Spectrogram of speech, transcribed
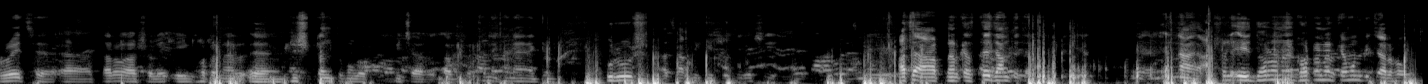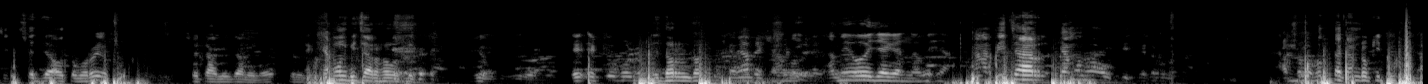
রয়েছে তারাও আসলে এই ঘটনার দৃষ্টান্তমূলক বিচার দাবি করছেন। এখানে একজন পুরুষ আচ্ছা আপনি কি প্রতিবেশী? আচ্ছা আপনার কাছ থেকে জানতে চাই। না আসলে এই ধরনের ঘটনার কেমন বিচার হওয়া উচিত? সে যে অত বড়ই অসুখ। সেটা আমি জানি না কেমন বিচার হওয়া উচিত? একটু বলবেন। এই ধরনের ঘটনা কেমন বিচার হওয়া উচিত? আমি ওই জায়গার না ভাইয়া। না, বিচার কেমন হওয়া উচিত? এটা আসলে হত্যাকাণ্ড কি ঠিক না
